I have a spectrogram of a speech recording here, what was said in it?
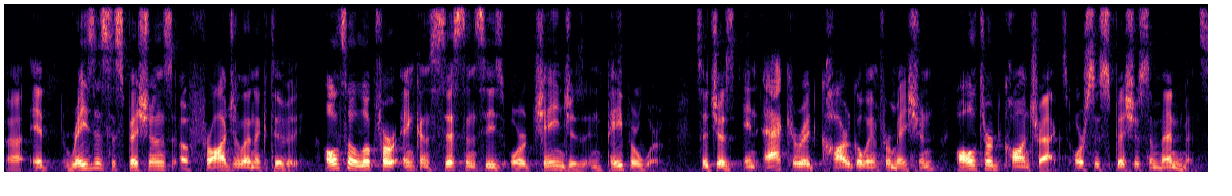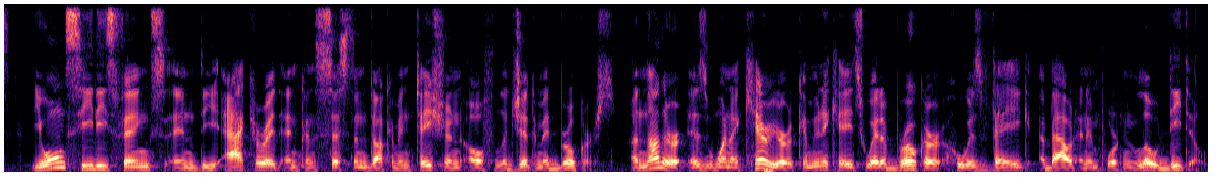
uh, it raises suspicions of fraudulent activity. Also look for inconsistencies or changes in paperwork, such as inaccurate cargo information, altered contracts, or suspicious amendments. You won't see these things in the accurate and consistent documentation of legitimate brokers. Another is when a carrier communicates with a broker who is vague about an important load detail,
